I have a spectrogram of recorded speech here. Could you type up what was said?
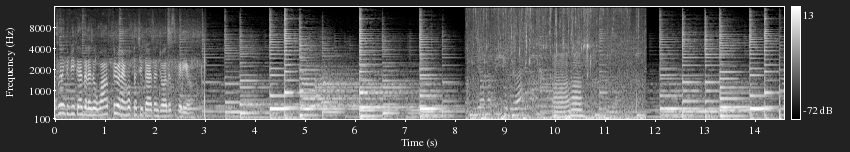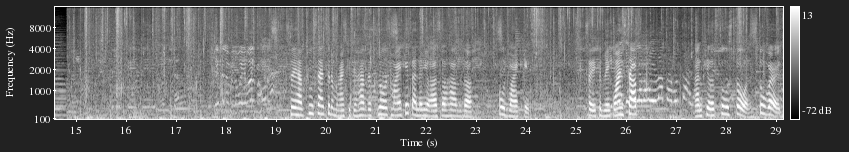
I'm going to give you guys a little walk through and I hope that you guys enjoy this video. So you have two sides to the market. You have the clothes market and then you also have the food market. So you could make one stop and kill two stones, two birds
